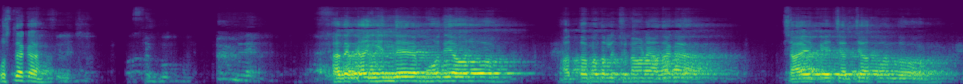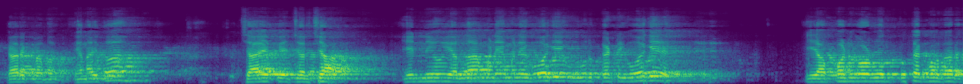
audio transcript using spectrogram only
ಪುಸ್ತಕ? ಅದಕ್ಕಾಗಿ ಹಿಂದೆ ಮೋದಿ ಅವರು ಹತ್ತೊಂಬತ್ತರಲ್ಲಿ ಚುನಾವಣೆ ಆದಾಗ ಚಾಯ್ ಪೇ ಚರ್ಚಾ ಅಂತ ಒಂದು ಕಾರ್ಯಕ್ರಮ ಏನಾಯ್ತು? ಚಾಯ್ ಪೇ ಚರ್ಚಾ. ಇನ್ನು ನೀವು ಎಲ್ಲ ಮನೆ ಮನೆಗೆ ಹೋಗಿ, ಊರು ಕಟ್ಟಿಗೆ ಹೋಗಿ, ಈ ಅಪ್ಪನಗೌಡರು ಒಂದು ಪುಸ್ತಕ ಬರ್ತಾರೆ.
